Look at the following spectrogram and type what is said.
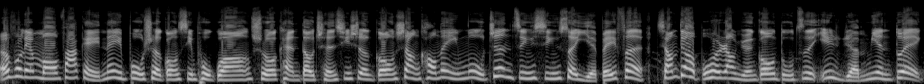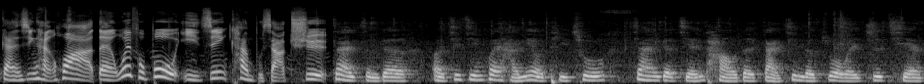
而福联盟发给内部社工信曝光，说看到诚信社工上铐那一幕，震惊、心碎也悲愤，强调不会让员工独自一人面对，感性喊话。但卫福部已经看不下去，在整个呃基金会还没有提出这样一个检讨的改进的作为之前，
